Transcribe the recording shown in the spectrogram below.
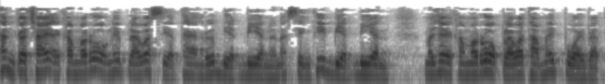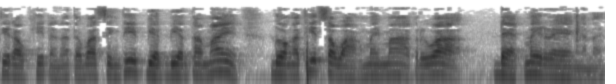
ท่านก็ใช้ไอ้คำว่าโรคนี่แปลว่าเสียดแทงหรือเบียดเบียนนะสิ่งที่เบียดเบียน ไม่ใช่คำว่าโรคแปลว่าทำให้ป่วยแบบที่เราคิดนะแต่ว่าสิ่งที่เบียดเบียนทำให้ดวงอาทิตย์สว่างไม่มาก หรือว่าแดดไม่แรงนะ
